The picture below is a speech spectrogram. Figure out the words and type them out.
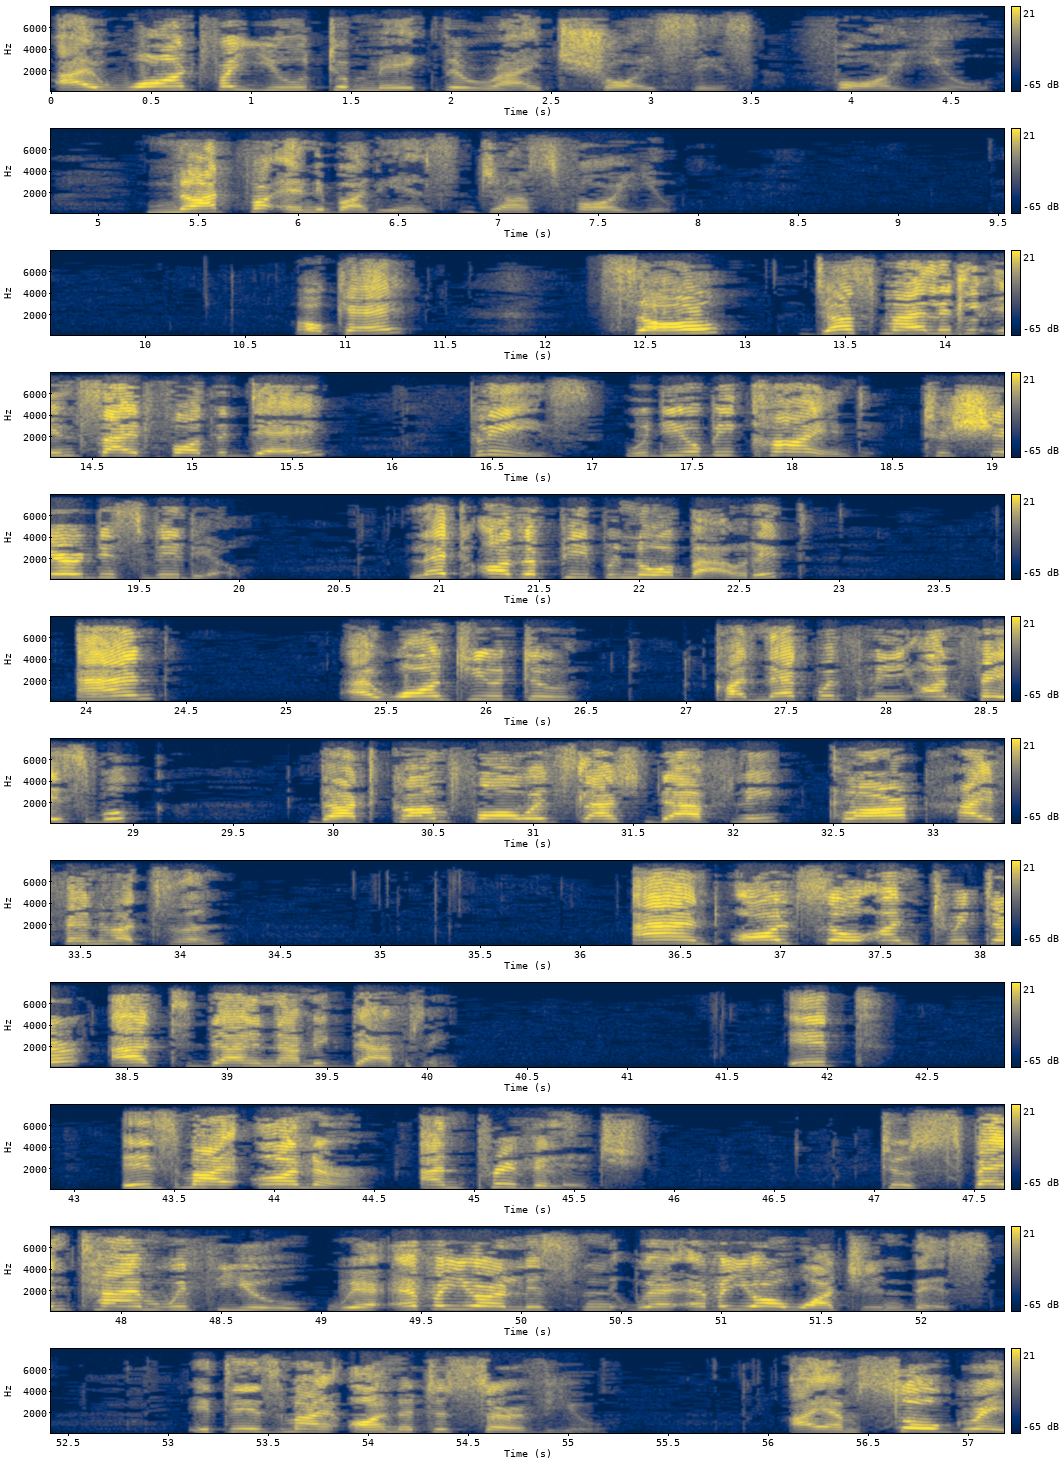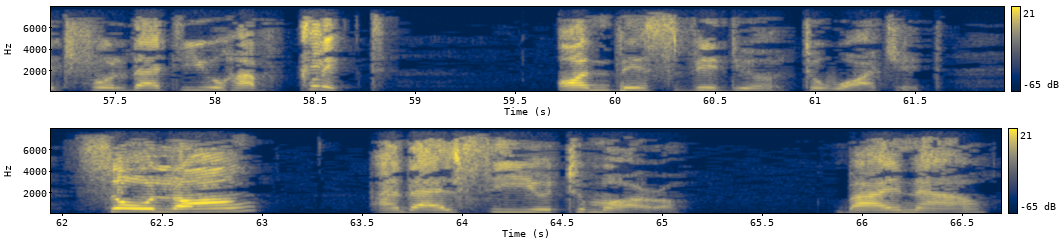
I want for you to make the right choices for you. Not for anybody else, just for you. Okay? So, just my little insight for the day. Please, would you be kind to share this video? Let other people know about it. And I want you to connect with me on Facebook.com forward slash Daphne Clarke hyphen Hudson and also on Twitter at Dynamic Daphne. It is my honor and privilege to spend time with you wherever you're listening, wherever you're watching this. It is my honor to serve you. I am so grateful that you have clicked on this video to watch it. So long, and I'll see you tomorrow. Bye now.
